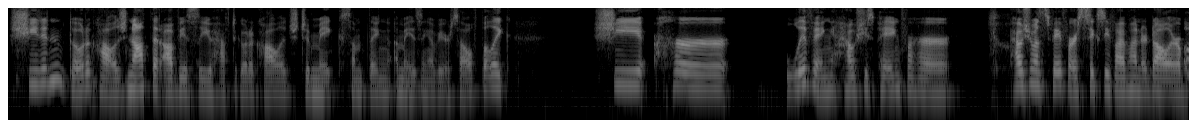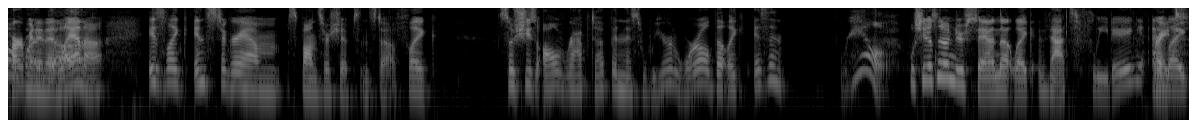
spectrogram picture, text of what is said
she didn't go to college. Not that obviously you have to go to college to make something amazing of yourself, but like she, her living, how she's paying for her, how she wants to pay for a $6,500 apartment my in God. Atlanta is like Instagram sponsorships and stuff. Like, so she's all wrapped up in this weird world that like isn't real. Well, she doesn't understand that like that's fleeting, and Right. like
